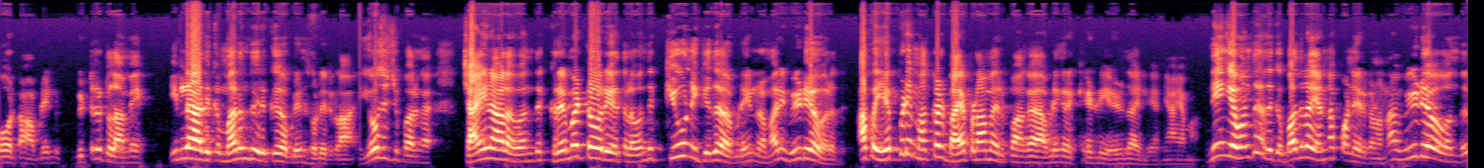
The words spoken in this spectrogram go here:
போட்டான் அப்படின்னு விட்டுருக்கலாமே. இல்ல அதுக்கு மருந்து இருக்கு அப்படின்னு சொல்லிருக்கலாம் யோசிச்சு பாருங்க சைனால வந்து கிரெமட்டோரியத்துல வந்து கியூ நிக்குது அப்படின்ற மாதிரி வீடியோ வருது. அப்ப எப்படி மக்கள் பயப்படாம இருப்பாங்க அப்படிங்கிற கேள்வி எழுதா இல்லையா நியாயமா? நீங்க வந்து அதுக்கு பதிலா என்ன பண்ணிருக்கணும்னா வீடியோ வந்து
